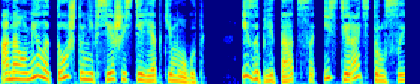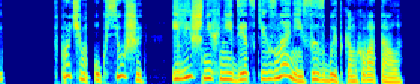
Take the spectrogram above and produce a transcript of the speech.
Она умела то, что не все шестилетки могут. И заплетаться, и стирать трусы. Впрочем, у Ксюши и лишних недетских знаний с избытком хватало.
